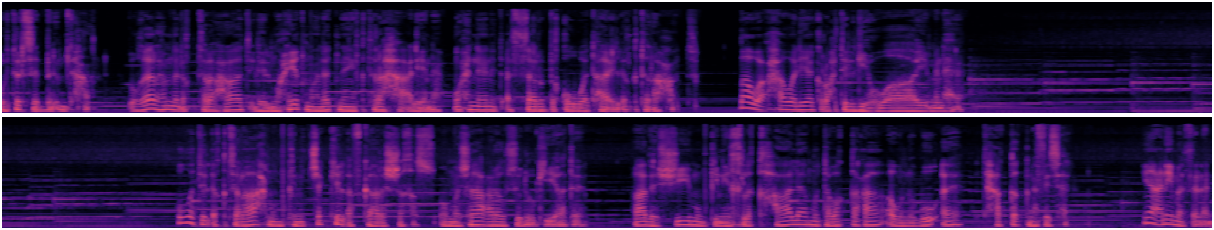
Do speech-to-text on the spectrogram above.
وترسب بالامتحان. وغيرها من الاقتراحات اللي المحيط مالتنا يقترحها علينا وإحنا نتأثر بقوة هاي الاقتراحات. باوع حواليك راح تلقي هواي منها. قوة الاقتراح ممكن تشكل أفكار الشخص ومشاعره وسلوكياته. هذا الشيء ممكن يخلق حالة متوقعة أو نبوءة تحقق نفسها. يعني مثلا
